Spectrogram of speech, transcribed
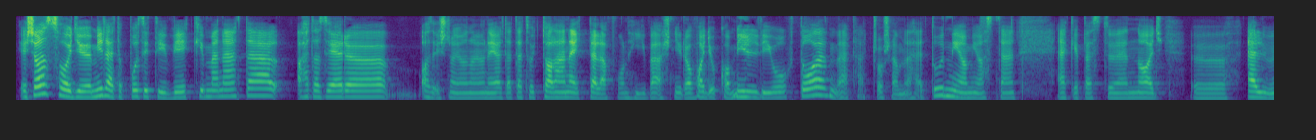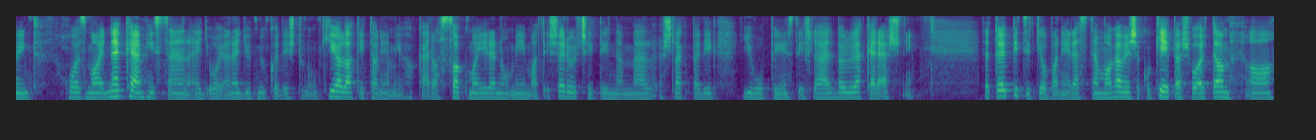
És az, hogy mi lehet a pozitív végkimenetel, hát azért az is nagyon-nagyon éltetett, hogy talán egy telefonhívásnyira vagyok a millióktól, mert hát sosem lehet tudni, ami aztán elképesztően nagy előnyt hoz majd nekem, hiszen egy olyan együttműködést tudunk kialakítani, ami akár a szakmai renomémat is erősíti, nem mellesleg pedig jó pénzt is lehet belőle keresni. Tehát egy picit jobban éreztem magam, és akkor képes voltam a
